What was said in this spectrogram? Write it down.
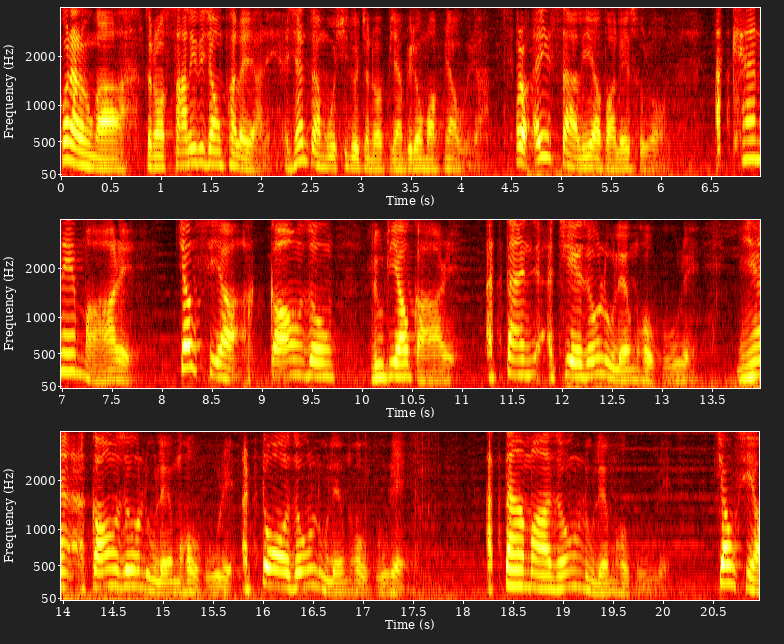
ခုနကတော့ငါကျွန်တော်စာလေးတစ်ချောင်းဖတ်လိုက်ရတယ်အရင်တန်ဖို့ရှိလို့ကျွန်တော်ပြန်ပြီးတော့မှမျှဝေတာအဲ့တော့အဲ့ဒီစာလေးကဘာလဲဆိုတော့အခန်းထဲမှာတဲ့ကြောက်စရာအကောင်းဆုံးလူတစ်ယောက်ကတဲ့အတန်အကျယ်ဆုံးလူလည်းမဟုတ်ဘူးတဲ့ညံအကောင်းဆုံးလူလည်းမဟုတ်ဘူးတဲ့အတော်ဆုံးလူလည်းမဟုတ်ဘူးတဲ့အတန်မာဆုံးလူလည်းမဟုတ်ဘူးတဲ့ကြောက်စရာ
